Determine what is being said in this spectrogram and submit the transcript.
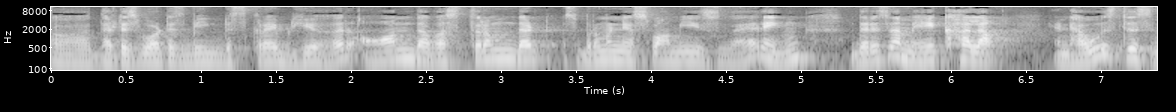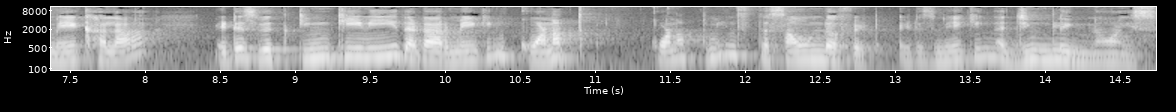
uh, that is what is being described here. On the vastram that Subramanya Swami is wearing, there is a mekhala. And how is this mekhala? It is with kinkini that are making kwanat. Kwanat means the sound of it. It is making a jingling noise.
